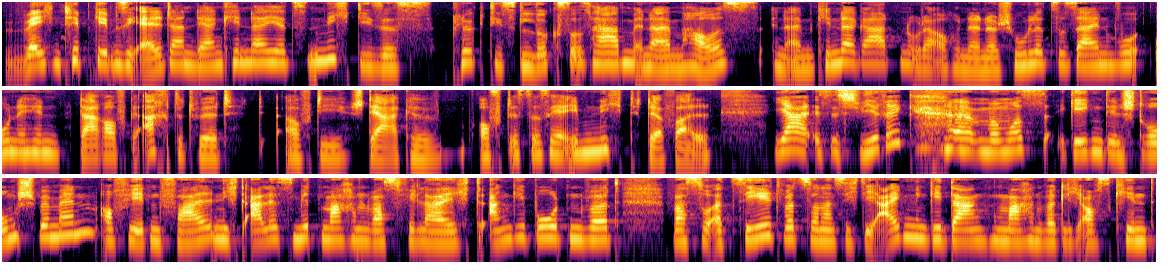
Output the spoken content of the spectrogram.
Welchen Tipp geben Sie Eltern, deren Kinder jetzt nicht dieses Glück, diesen Luxus haben, in einem Haus, in einem Kindergarten oder auch in einer Schule zu sein, wo ohnehin darauf geachtet wird, auf die Stärke. Oft ist das ja eben nicht der Fall. Ja, es ist schwierig. Man muss gegen den Strom schwimmen, auf jeden Fall. Nicht alles mitmachen, was vielleicht angeboten wird, was so erzählt wird, sondern sich die eigenen Gedanken machen, wirklich aufs Kind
